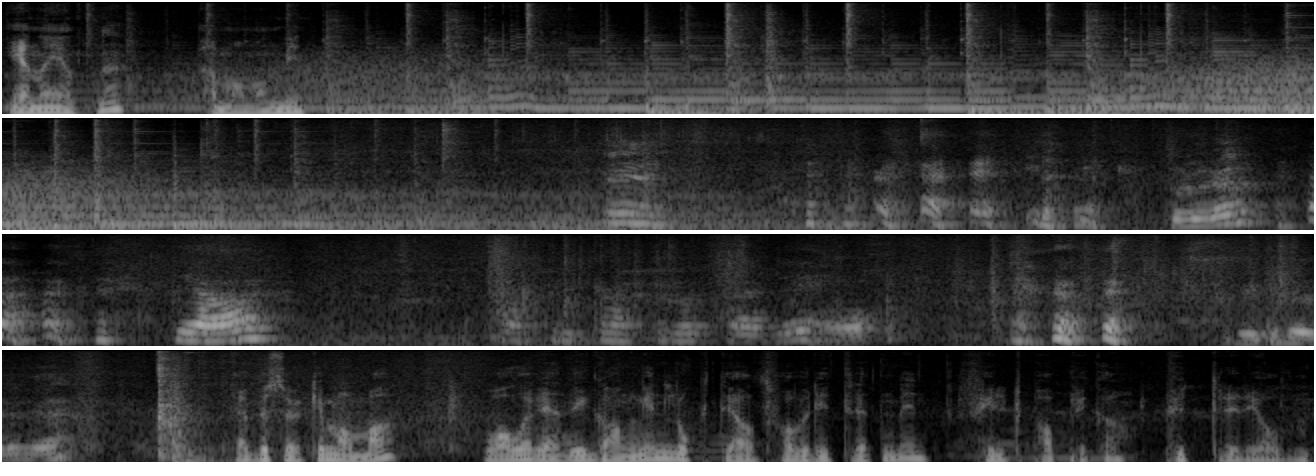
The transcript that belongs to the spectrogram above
En av jentene er mammaen min. Går det? Ja. Paprika akkurat blir ikke bedre enn det. Jeg besøker mamma, og allerede i gangen lukter jeg at favorittretten min, fylt paprika, putrer i ovnen.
